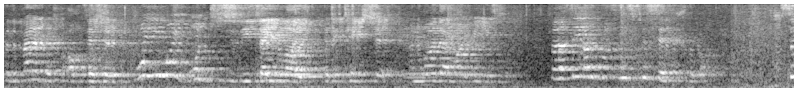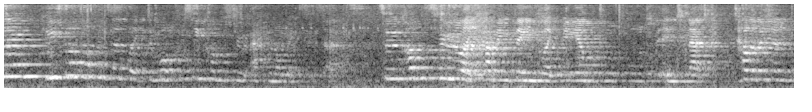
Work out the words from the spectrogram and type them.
for the benefit of opposition, why you might want to destabilise a might be useful. Firstly, I've got some specifics regarding. So, he starts off and says like democracy comes through economic success. So it comes through like having things like being able to afford the internet, television.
